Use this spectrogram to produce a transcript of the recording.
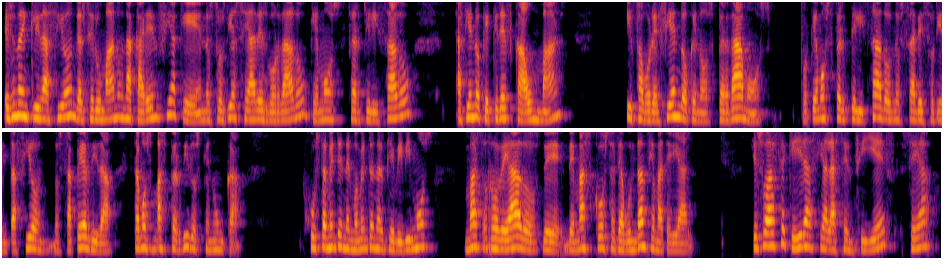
Es una inclinación del ser humano, una carencia que en nuestros días se ha desbordado, que hemos fertilizado, haciendo que crezca aún más y favoreciendo que nos perdamos, porque hemos fertilizado nuestra desorientación, nuestra pérdida. Estamos más perdidos que nunca justamente en el momento en el que vivimos más rodeados de, más cosas, de abundancia material. Y eso hace que ir hacia la sencillez sea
